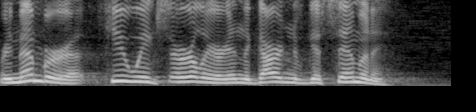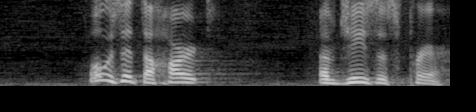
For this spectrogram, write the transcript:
Remember a few weeks earlier in the Garden of Gethsemane, what was at the heart of Jesus' prayer?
